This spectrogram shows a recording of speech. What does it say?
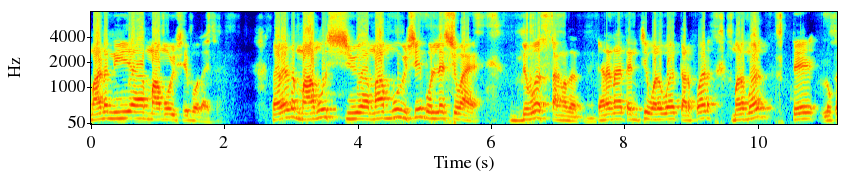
माननीय मामूविषयी बोलायचं कारण मामू शिव मामू विषयी बोलल्याशिवाय दिवस चांगला जात नाही. कारण त्यांची वळवळ तडफड मळमळ ते लोक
